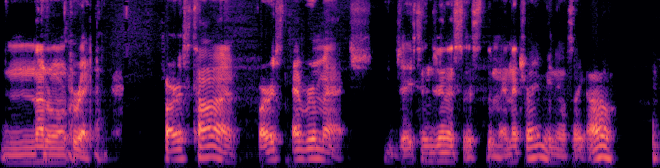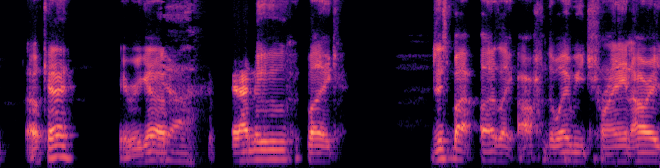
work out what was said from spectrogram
None of them correct. First time, first ever match. Jason Genesis, the man that trained me. And he was like, oh, okay, here we go. Yeah. And I knew like just by uh, like uh, the way we train, I already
